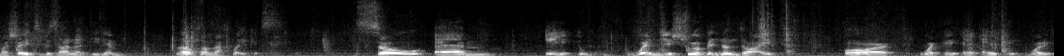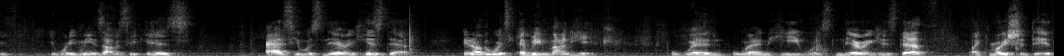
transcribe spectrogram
Mashayt Bizan Adinim, Lachla Machlekes. So, um, it, when Yeshua ben Nun died, or what, what, what he means obviously is as he was nearing his death, in other words, every manhig, when, when he was nearing his death, like Moshe did,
